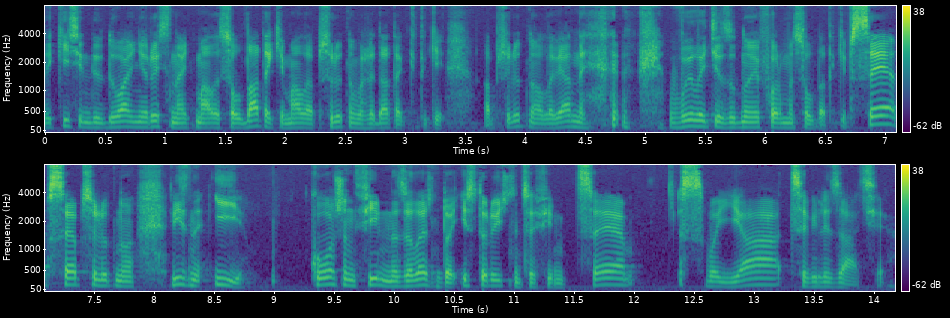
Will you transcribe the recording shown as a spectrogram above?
якісь індивідуальні риси, навіть мали солдати, які мали абсолютно виглядати такі абсолютно олов'яні, вилиті з одної форми солдатики. Все, все абсолютно різне. І кожен фільм, незалежно то історичний це фільм, це своя цивілізація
